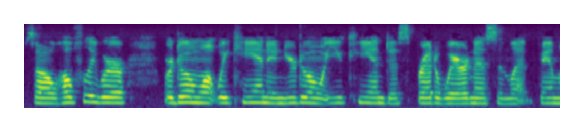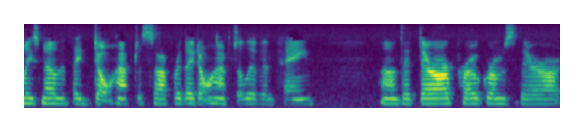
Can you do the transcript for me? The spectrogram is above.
so hopefully we're we're doing what we can, and you're doing what you can to spread awareness and let families know that they don't have to suffer, they don't have to live in pain. Uh, that there are programs, there are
